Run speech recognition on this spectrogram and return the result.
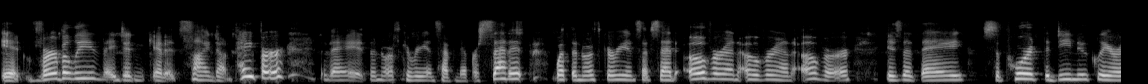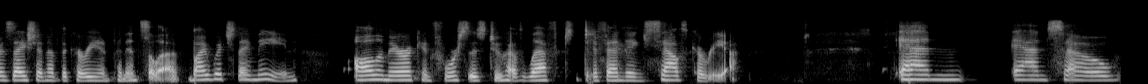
it verbally, they didn't get it signed on paper. They the North Koreans have never said it. What the North Koreans have said over and over and over is that they support the denuclearization of the Korean peninsula, by which they mean all American forces to have left defending South Korea. And and so,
